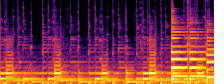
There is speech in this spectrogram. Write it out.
Thank you.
